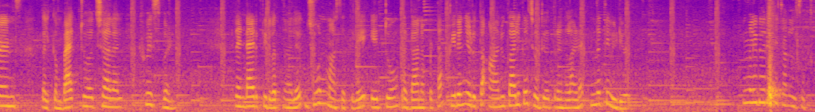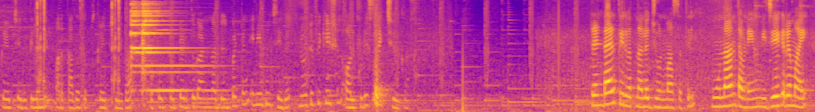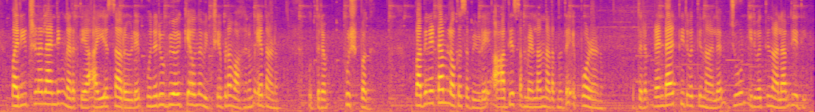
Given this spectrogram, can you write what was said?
Friends welcome back to our channel quiz one. രണ്ടായിരത്തി ഇരുപത്തിനാല് June മാസത്തിലെ ഏറ്റവും പ്രധാനപ്പെട്ട തിരഞ്ഞെടുത്ത ആനുകാലിക ചോദ്യോത്തരങ്ങളാണ് ഇന്നത്തെ വീഡിയോ. നിങ്ങൾ ഇതുവരെ ചാനൽ സബ്സ്ക്രൈബ് ചെയ്തിട്ടില്ലെങ്കിൽ മറക്കാതെ സബ്സ്ക്രൈബ് ചെയ്യുക. ഒപ്പം തൊട്ടടുത്ത് കാണുന്ന ബെൽ ബട്ടൺ എനേബിൾ ചെയ്ത് നോട്ടിഫിക്കേഷൻ ഓൾ കൂടി സെലക്ട് ചെയ്യുക. രണ്ടായിരത്തി ഇരുപത്തിനാല് ജൂൺ മാസത്തിൽ മൂന്നാം തവണയും വിജയകരമായി പരീക്ഷണ ലാൻഡിംഗ് നടത്തിയ ഐ എസ് ആർഒയുടെ പുനരുപയോഗിക്കാവുന്ന വിക്ഷേപണ വാഹനം ഏതാണ്? ഉത്തരം പുഷ്പക് പതിനെട്ടാം ലോകസഭയുടെ ആദ്യ സമ്മേളനം നടന്നത് എപ്പോഴാണ്? ഉത്തരം രണ്ടായിരത്തി ഇരുപത്തിനാല് ജൂൺ ഇരുപത്തിനാലാം തീയതി.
